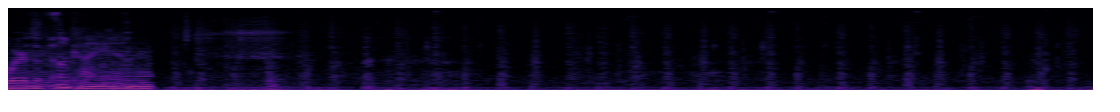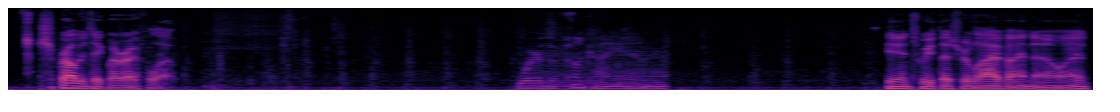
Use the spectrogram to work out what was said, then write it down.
Where the fuck I am? Should probably take my rifle out. Where the fuck I am? You didn't tweet that you're live. I know. I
